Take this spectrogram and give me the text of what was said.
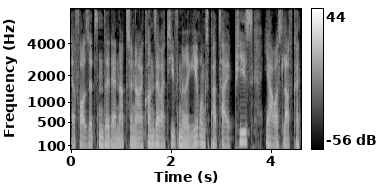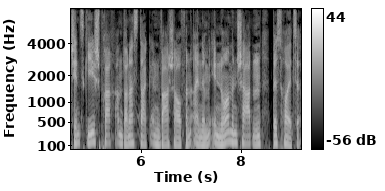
Der Vorsitzende der nationalkonservativen Regierungspartei PiS, Jaroslaw Kaczynski, sprach am Donnerstag in Warschau von einem enormen Schaden bis heute.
